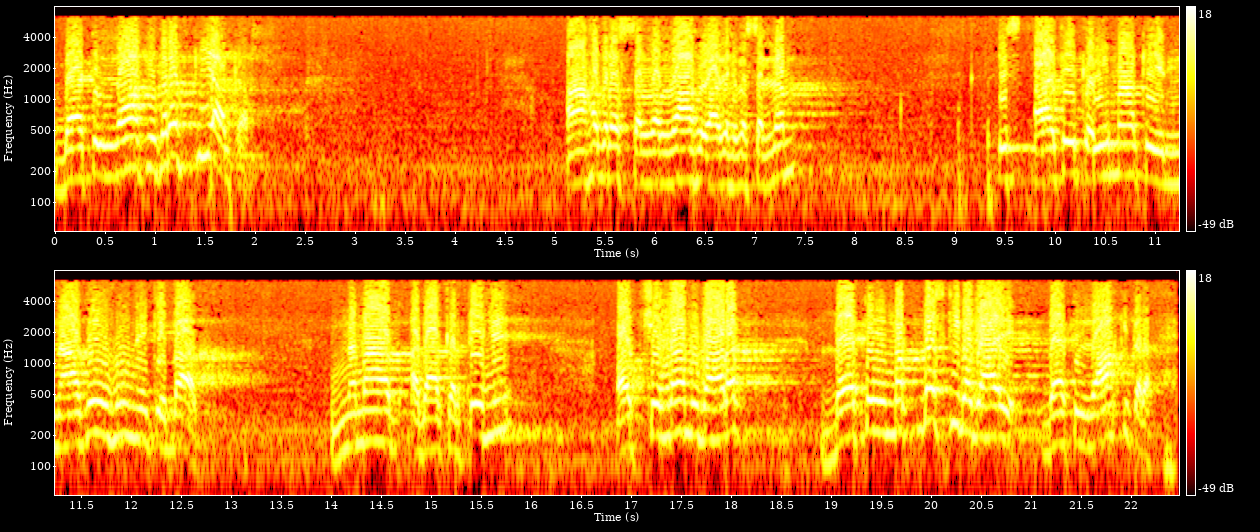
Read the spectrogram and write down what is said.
بیت اللہ کی طرف کیا کر۔ حضرت صلی اللہ علیہ وسلم اس آیت کریمہ کے نازل ہونے کے بعد نماز ادا کرتے ہیں اور چہرہ مبارک بیت المقدس کی بجائے بیت اللہ کی طرف ہے۔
